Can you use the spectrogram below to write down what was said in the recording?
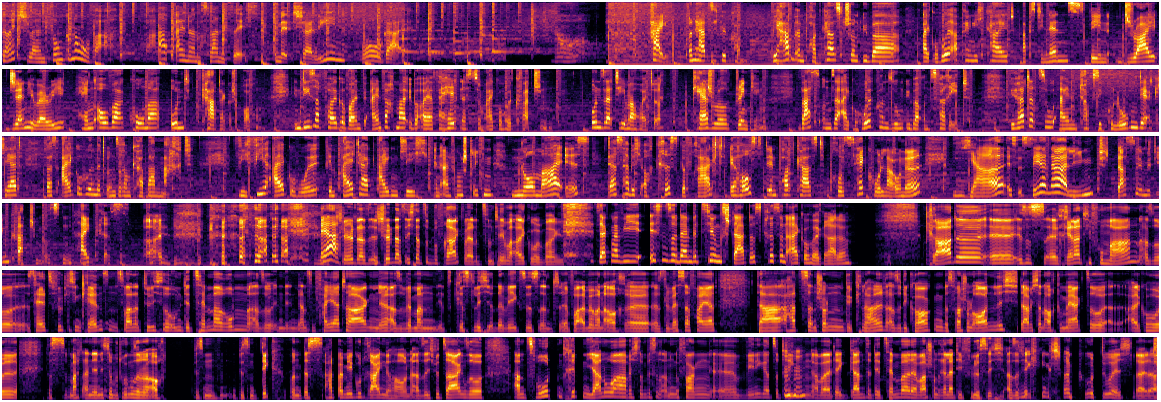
Deutschlandfunk Nova. Ab 21 mit Charlene Rogal. Hi und herzlich willkommen. Wir haben im Podcast schon über Alkoholabhängigkeit, Abstinenz, den Dry January, Hangover, Koma und Kater gesprochen. In dieser Folge wollen wir einfach mal über euer Verhältnis zum Alkohol quatschen. Unser Thema heute: Casual Drinking, was unser Alkoholkonsum über uns verrät. Ihr hört dazu einen Toxikologen, der erklärt, was Alkohol mit unserem Körper macht. Wie viel Alkohol im Alltag eigentlich in Anführungsstrichen normal ist, das habe ich auch Chris gefragt. Er hostet den Podcast Prosecco Laune. Ja, es ist sehr naheliegend, dass wir mit ihm quatschen mussten. Hi Chris. Hi. Ja. Schön dass, schön, dass ich dazu befragt werde zum Thema Alkohol, mag ich. Sag mal, wie ist denn so dein Beziehungsstatus, Chris und Alkohol gerade? Gerade äh, ist es äh, relativ human, also es hält sich wirklich in Grenzen. Es war natürlich so um Dezember rum, also in den ganzen Feiertagen, ne? also wenn man jetzt christlich unterwegs ist und äh, vor allem wenn man auch äh, Silvester feiert, da hat es dann schon geknallt, also die Korken, das war schon ordentlich. Da habe ich dann auch gemerkt, so äh, Alkohol, das macht einen ja nicht nur betrunken, sondern auch bisschen, bisschen dick und das hat bei mir gut reingehauen. Also ich würde sagen, so am 2., 3. Januar habe ich so ein bisschen angefangen, äh, weniger zu trinken, aber der ganze Dezember, der war schon relativ flüssig. Also der ging schon gut durch, leider.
